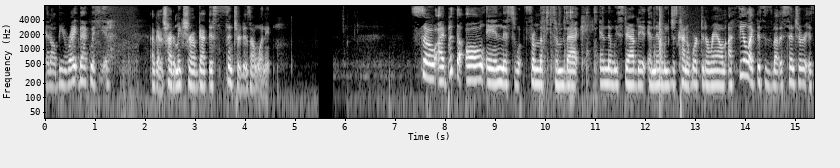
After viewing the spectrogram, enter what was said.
and I'll be right back with you. I've got to try to make sure I've got this centered as I want it. So I put the awl in this from the from back and then we stabbed it and then we just kind of worked it around. I feel like this is about as center as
